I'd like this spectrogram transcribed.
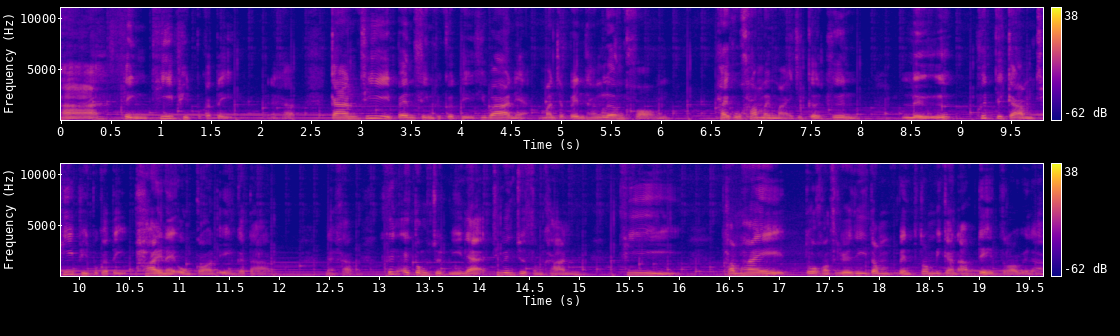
หาสิ่งที่ผิดปกตินะครับ การที่เป็นสิ่งผิดปกติที่ว่าเนี่ย มันจะเป็นทั้งเรื่องของภัยคุกคามใหม่ ๆ ที่เกิดขึ้น หรือพฤติกรรมที่ผิดปกติภายในองค์กรเองก็ตามนะครับ ซึ่งไอ้ตรงจุดนี้แหละที่เป็นจุดสำคัญที่ทำให้ตัวของ security ต้องเป็นต้องมีการอัปเดตตลอดเวลา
